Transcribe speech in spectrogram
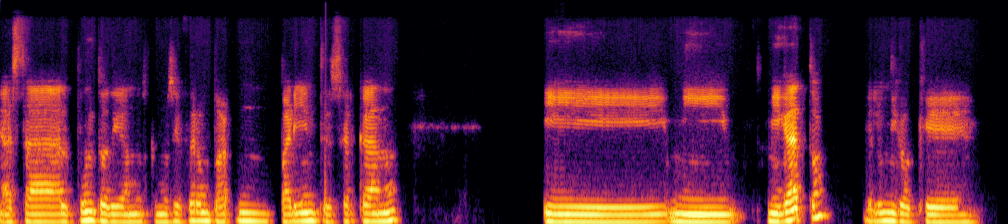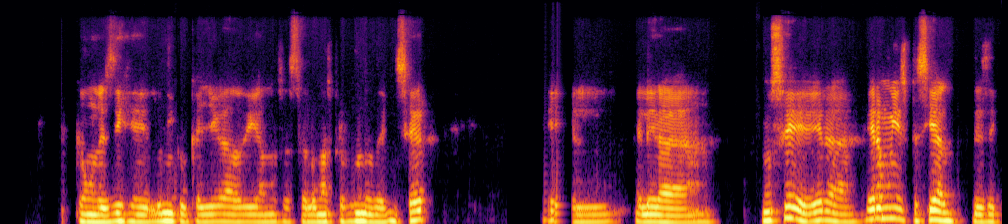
hasta el punto, digamos, como si fuera un, pariente cercano. Y mi, gato, el único que, como les dije, el único que ha llegado, digamos, hasta lo más profundo de mi ser. Él, él era, no sé, era, era muy especial. Desde,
